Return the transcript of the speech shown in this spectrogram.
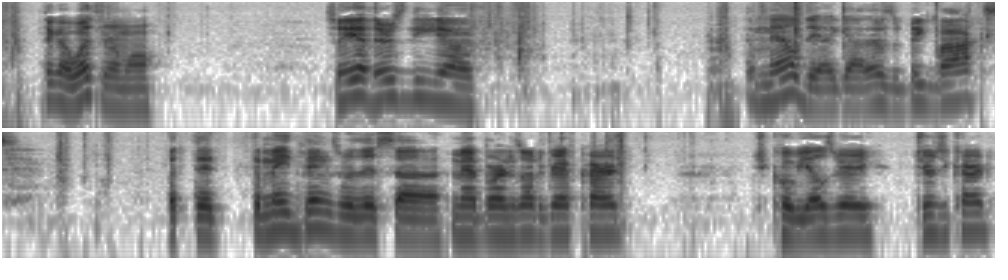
I think I went through them all. So yeah, there's the uh, the mail day I got. That was a big box. But the the main things were this uh, Matt Barnes autograph card, Jacoby Ellsbury jersey card,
